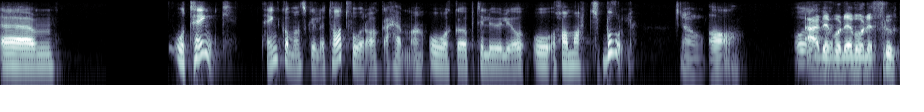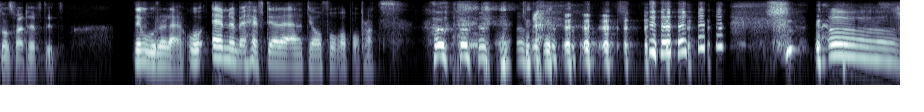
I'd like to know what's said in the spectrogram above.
Um, och tänk, tänk om man skulle ta två raka hemma och åka upp till Luleå och ha matchboll. Ja. Ja, Och, Nej, det, vore, det vore fruktansvärt häftigt. det vore det. Och ännu mer häftigare är att jag får vara på plats. Åh,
